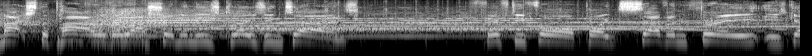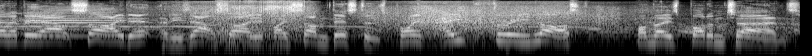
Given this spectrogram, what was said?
match the power of the Russian in these closing turns? 54.73, he's going to be outside it, and he's outside it by some distance. 0.83 lost on those bottom turns.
